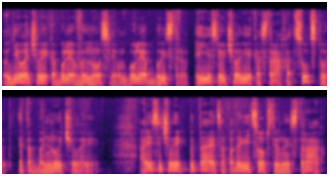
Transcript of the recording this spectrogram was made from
Он делает человека более выносливым, более быстрым. И если у человека страх отсутствует, это больной человек. А если человек пытается подавить собственный страх,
